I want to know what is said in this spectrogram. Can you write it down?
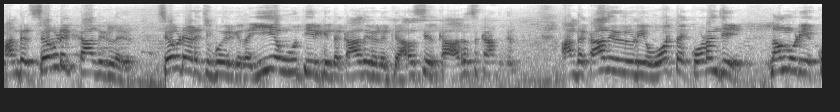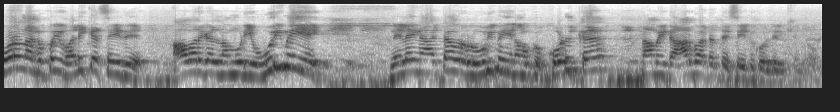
அந்த செவிடு காதுகள் செவிடு அடைச்சு போயிருக்குது? ஈயம் ஊத்தி இருக்கு இந்த காதுகளுக்கு அரசியல் கா- அரசு காதுகள். அந்த காதுகளுடைய ஓட்டை குடஞ்சி நம்முடைய குரல் அங்கே போய் வலிக்க செய்து அவர்கள் நம்முடைய உரிமையை நிலைநாட்ட அவர்கள் உரிமையை நமக்கு கொடுக்க நாம் இந்த ஆர்ப்பாட்டத்தை செய்து கொண்டிருக்கின்றோம்.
